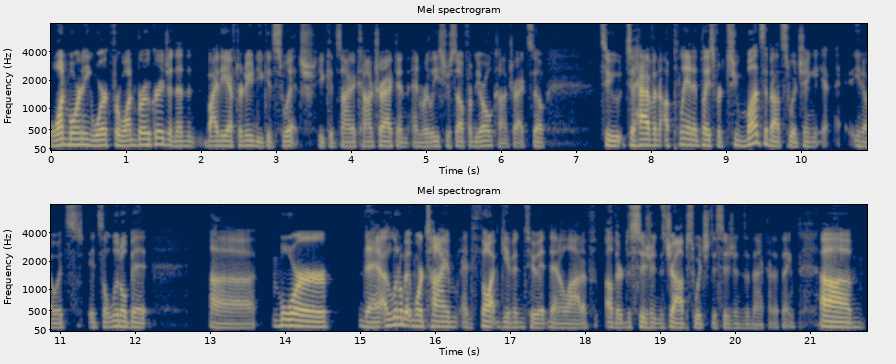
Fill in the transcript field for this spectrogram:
one morning work for one brokerage and then by the afternoon you could switch. You could sign a contract and, and release yourself from your old contract. So to to have an, a plan in place for two months about switching, you know, it's it's a little bit uh, more than a little bit more time and thought given to it than a lot of other decisions, job switch decisions, and that kind of thing. Um,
